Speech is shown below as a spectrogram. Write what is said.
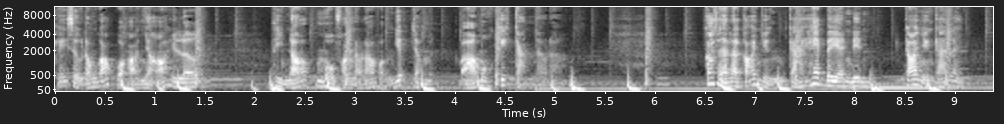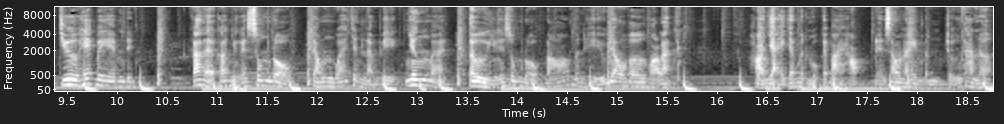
cái sự đóng góp của họ nhỏ hay lớn, thì nó một phần nào đó vẫn giúp cho mình ở một cái cạnh nào đó có thể là có những cái happy ending có những cái là chưa happy ending. Có thể có những cái xung đột trong quá trình làm việc nhưng mà từ những cái xung đột đó mình hiểu nhau hơn hoặc là họ dạy cho mình một cái bài học để sau này mình trưởng thành hơn.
